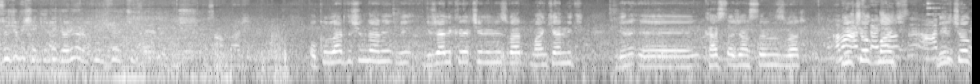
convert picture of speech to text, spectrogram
üzücü bir şekilde görüyorum ki %300'lere dönmüş bu zamlar. Okullar dışında hani bir güzellik kraliçeliğiniz var, mankenlik, yine e, kast ajanslarınız var. Ama Birçok mank birçok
